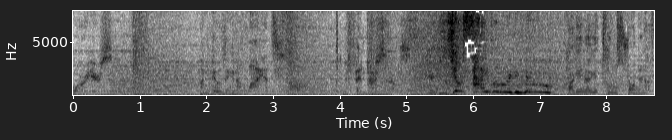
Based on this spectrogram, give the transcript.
warriors. I'm building an alliance to defend ourselves. You Cyborg, yo. How do you know your team's strong enough?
